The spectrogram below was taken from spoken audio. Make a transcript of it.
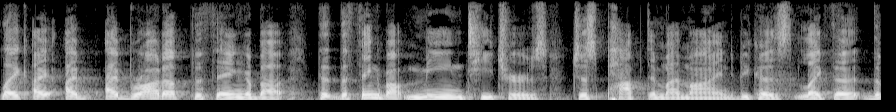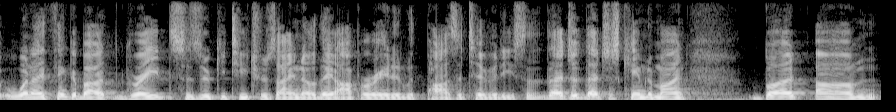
like, I, I, I brought up the thing about the, the thing about mean teachers just popped in my mind because, like, the, the when I think about great Suzuki teachers I know, they operated with positivity, so that ju- that just came to mind. But um,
